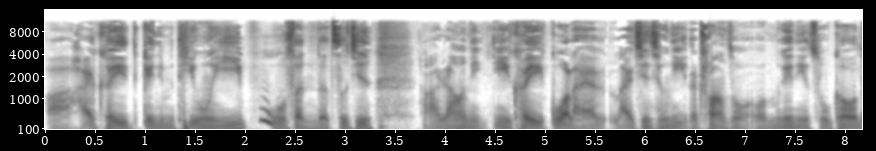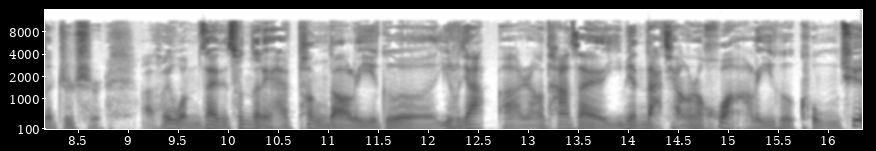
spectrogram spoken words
啊，还可以给你们提供一部分的资金。啊，然后你你可以过来来进行你的创作，我们给你足够的支持，啊，所以我们在这村子里还碰到了一个艺术家啊，然后他在在一面大墙上画了一个孔雀，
